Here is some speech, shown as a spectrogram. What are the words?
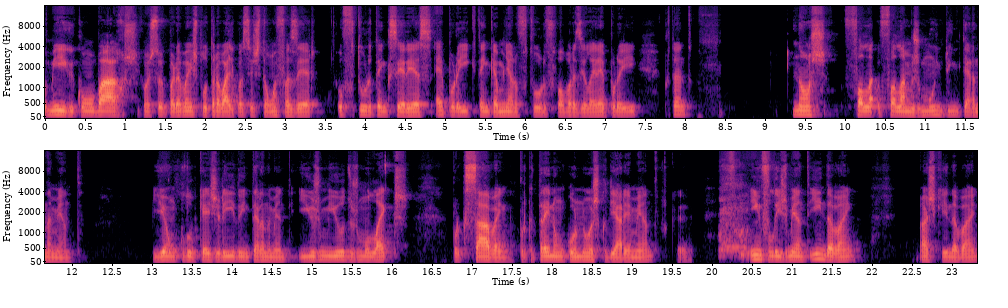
comigo e com o Barros com as parabéns pelo trabalho que vocês estão a fazer. O futuro tem que ser esse, é por aí que tem que caminhar o futuro do futebol brasileiro, é por aí. Portanto, nós fala, falamos muito internamente e é um clube que é gerido internamente e os miúdos, os moleques, porque sabem, porque treinam connosco diariamente, porque infelizmente, e ainda bem, acho que ainda bem,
